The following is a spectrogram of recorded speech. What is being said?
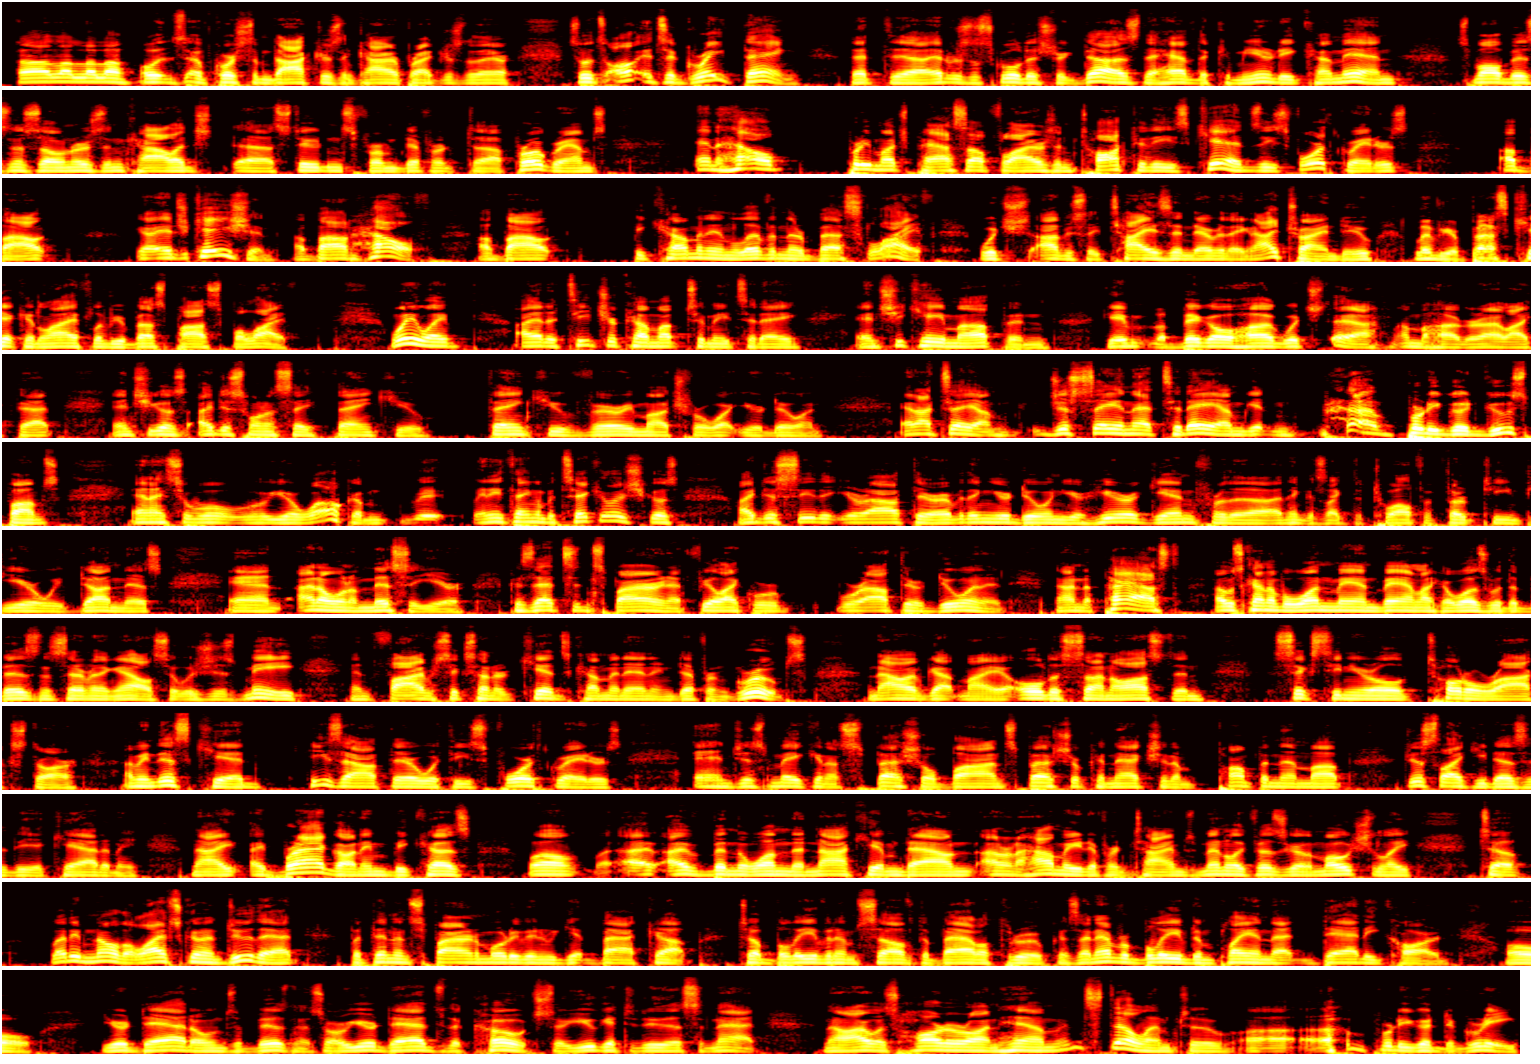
uh, la, la, la. Oh, of course, some doctors and chiropractors are there. So it's all it's a great thing that the uh, Edwardsville School District does to have the community come in, small business owners and college uh, students from different uh, programs, and help pretty much pass out flyers and talk to these kids, these fourth graders, about you know, education, about health, about becoming and living their best life, which obviously ties into everything I try and do live your best kick in life, live your best possible life. Well, anyway, I had a teacher come up to me today, and she came up and gave a big old hug, which, yeah, I'm a hugger. I like that. And she goes, I just want to say thank you Thank you very much for what you're doing. And I tell you, I'm just saying that today, I'm getting pretty good goosebumps. And I said, well, you're welcome. Eh, anything in particular? She goes, I just see that you're out there. Everything you're doing, you're here again for the, I think it's like the 12th or 13th year we've done this. And I don't want to miss a year because that's inspiring. I feel like we're we're out there doing it. Now, in the past, I was kind of a one man band like I was with the business and everything else. It was just me and five or 600 kids coming in in different groups. Now I've got my oldest son, Austin, 16 year old total rock star. I mean, this kid, he's out there with these fourth graders and just making a special bond, special connection, and pumping them up just like he does at the academy. Now, I, I brag on him because, well, I, I've been the one to knock him down, I don't know how many different times, mentally, physically, emotionally, to let him know that life's going to do that, but then inspire and motivate him to get back up, to believe in himself, to battle through. Because I never believed in playing that daddy card. Oh, your dad owns a business, or your dad's the coach, so you get to do this and that. Now, I was harder on him, and still am to uh, a pretty good degree,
